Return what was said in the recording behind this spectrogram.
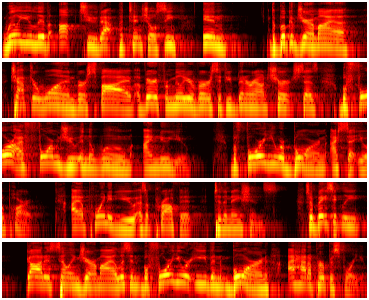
Will you live up to that potential? See, in the book of Jeremiah, chapter 1 and verse 5, a very familiar verse if you've been around church says, Before I formed you in the womb, I knew you. Before you were born, I set you apart. I appointed you as a prophet to the nations. So basically, God is telling Jeremiah, listen, before you were even born, I had a purpose for you.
